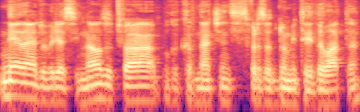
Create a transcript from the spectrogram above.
не е най-добрият сигнал за това по какъв начин се свързват думите и делата.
